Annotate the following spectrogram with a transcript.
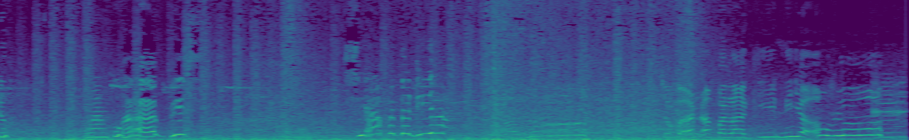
Aduh, uangku habis. Siapa tadi ya? Allah, cobaan apa lagi ini ya Allah?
